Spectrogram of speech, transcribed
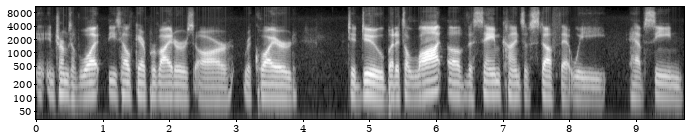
in, in terms of what these healthcare providers are required to do, but it's a lot of the same kinds of stuff that we have seen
